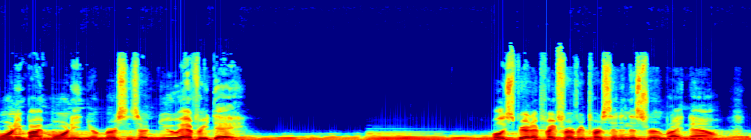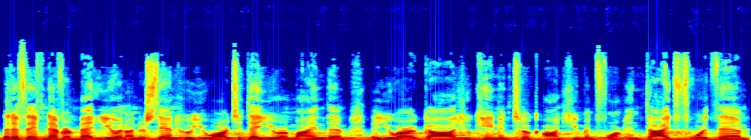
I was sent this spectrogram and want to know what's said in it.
Morning by morning, your mercies are new every day. Holy Spirit, I pray for every person in this room right now that if they've never met you and understand who you are, today you remind them that you are a God who came and took on human form and died for them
